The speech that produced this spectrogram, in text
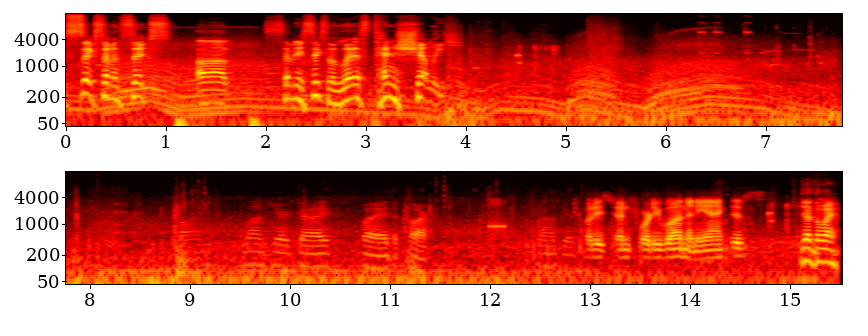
Six seven six, uh, seventy six. The latest ten Shelly. By the car. Blonde haired What is 1041? Any actives? Get out the way.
